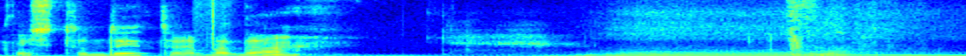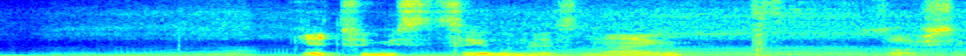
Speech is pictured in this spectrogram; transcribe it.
якось туди треба, да? Я цю місцину не знаю зовсім.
